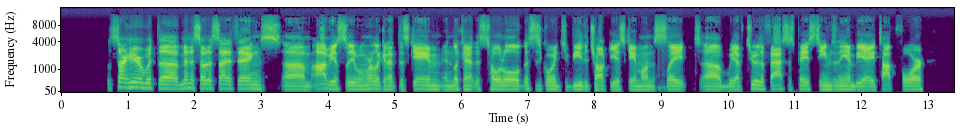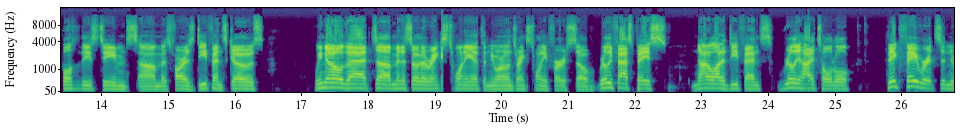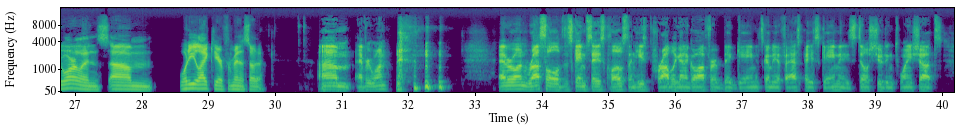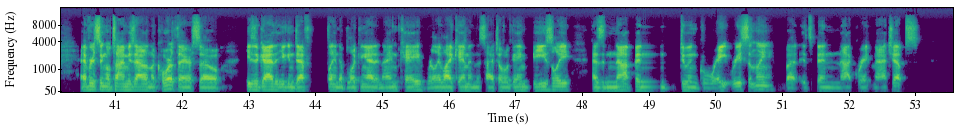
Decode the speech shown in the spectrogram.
Let's start here with the Minnesota side of things. Um, obviously, when we're looking at this game and looking at this total, this is going to be the chalkiest game on the slate. Uh, we have two of the fastest paced teams in the NBA, top four. Both of these teams, um, as far as defense goes, we know that uh, Minnesota ranks 20th and New Orleans ranks 21st. So, really fast pace, not a lot of defense, really high total, big favorites in New Orleans. Um, what do you like here for Minnesota? Um, everyone, everyone. Russell, if this game stays close, then he's probably going to go out for a big game. It's going to be a fast-paced game, and he's still shooting 20 shots every single time he's out on the court there. So he's a guy that you can definitely end up looking at at 9K. Really like him in this high total game. Beasley has not been doing great recently, but it's been not great matchups.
